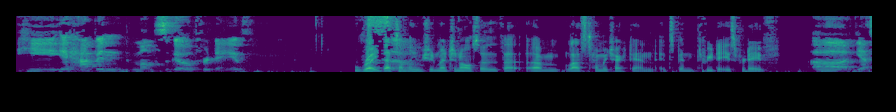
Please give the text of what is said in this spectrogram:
he it happened months ago for Dave. Right, that's So- something we should mention also. That, that um, last time we checked in, it's been three days for Dave, Uh, yes.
